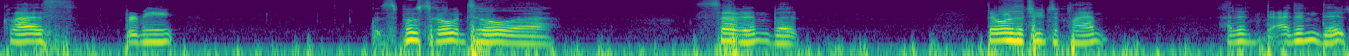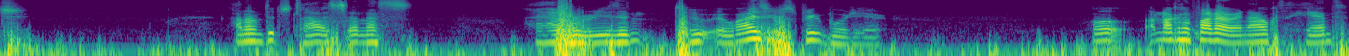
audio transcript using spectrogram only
class for me was supposed to go until uh, seven, but there was a change of plan. I didn't. I didn't ditch. I don't ditch class unless I have a reason to. Why is there a springboard here? Well, I'm not gonna find out right now because I can't.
